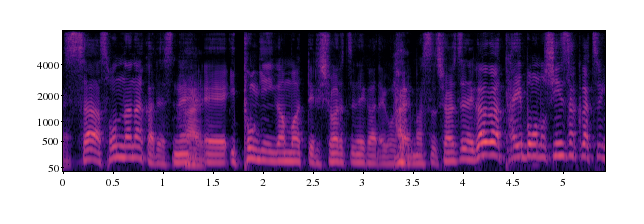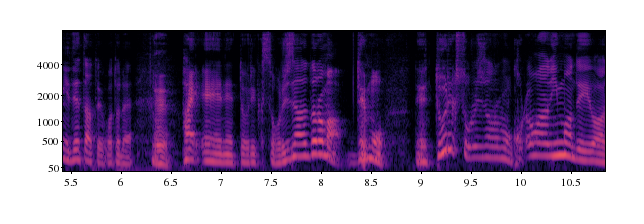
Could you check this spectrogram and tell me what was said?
さあそんな中ですね、はい。えー一本気に頑張っているシュワルツェネッガーでございます。シュワルツェネッガーが待望の新作がついに出たということで、ええ。はい、えー、ネットフリックスオリジナルドラマ。でもネットフリックスオリジナルドラマこれは今で言えば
